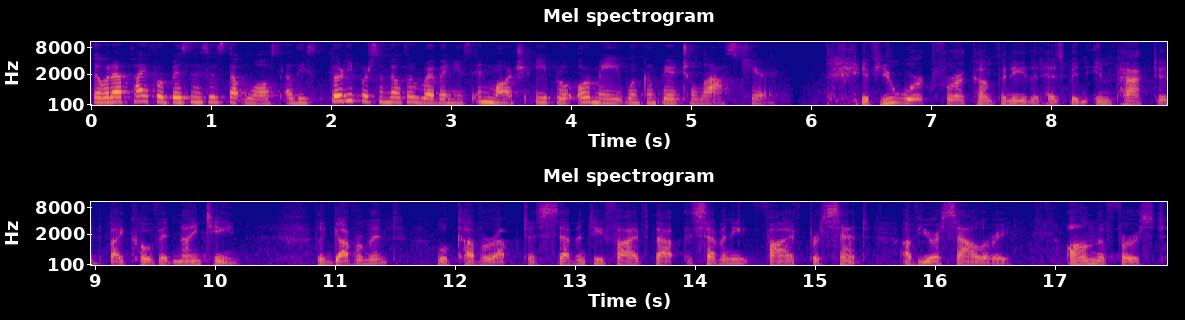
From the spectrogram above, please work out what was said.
that would apply for businesses that lost at least 30% of their revenues in March, April or May when compared to last year. If you work for a company that has been impacted by COVID-19, the government will cover up to 75% of your salary on the first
